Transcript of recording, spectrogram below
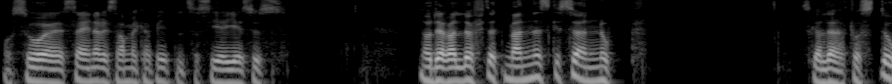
Og så seinere Senere i samme kapittel så sier Jesus når dere har løftet menneskesønnen opp, skal dere forstå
